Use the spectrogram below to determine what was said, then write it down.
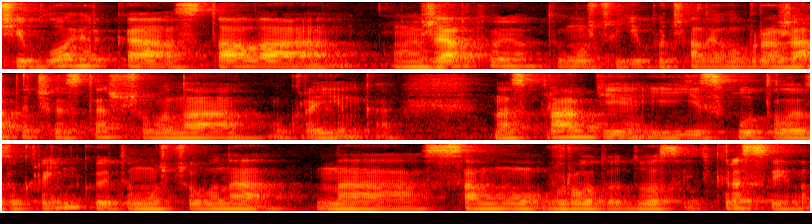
Польщі блогерка стала е, жертвою, тому що її почали ображати через те, що вона українка. Насправді її сплутали з українкою, тому що вона на саму вроду досить красива.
